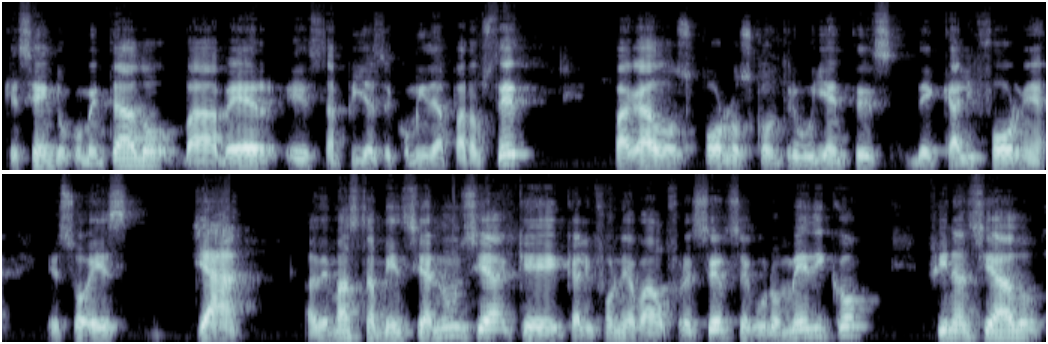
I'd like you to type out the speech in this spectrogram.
que sea indocumentado, va a haber estampillas de comida para usted pagados por los contribuyentes de California. Eso es ya. Además, también se anuncia que California va a ofrecer seguro médico financiado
